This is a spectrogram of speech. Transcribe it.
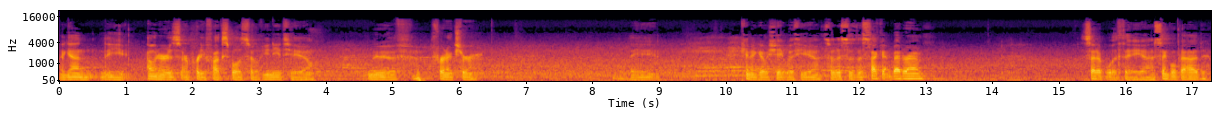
Again, the owners are pretty flexible, so if you need to move furniture, they can negotiate with you. So this is the second bedroom, set up with a uh, single bed.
